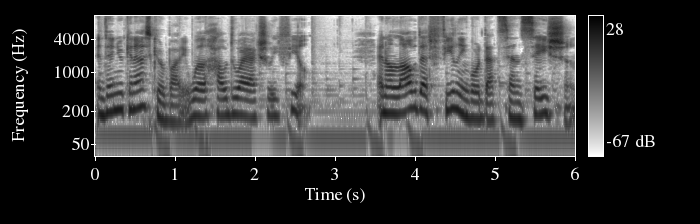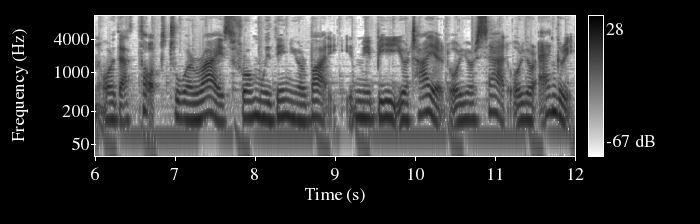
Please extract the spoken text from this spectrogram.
And then you can ask your body, well, how do I actually feel? And allow that feeling or that sensation or that thought to arise from within your body. It may be you're tired or you're sad or you're angry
